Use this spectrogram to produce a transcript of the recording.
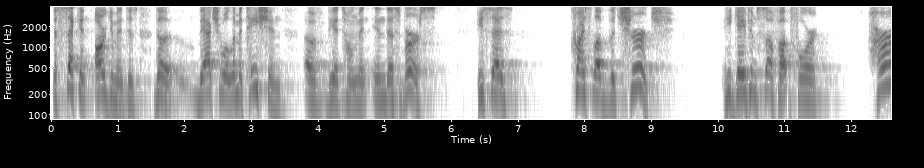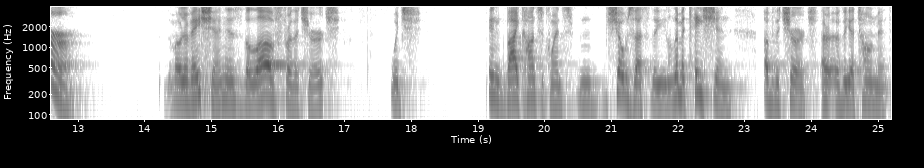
The second argument is the, the actual limitation of the atonement in this verse. He says, Christ loved the church. He gave himself up for her. The motivation is the love for the church, which, in, by consequence, shows us the limitation of the church, or the atonement.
